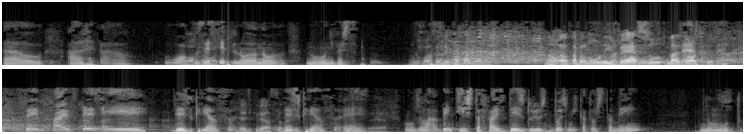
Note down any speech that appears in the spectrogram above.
Ah, o, óculos é é sempre no, no, no universo. Não, Não pode posso fazer propaganda. Não, ela está falando no universo das Universo, óticas. é. Sempre faz desde, desde criança. Desde criança, né? Desde criança, é. Certo. Vamos lá. Dentista faz desde o 2014 também. Não mudo.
